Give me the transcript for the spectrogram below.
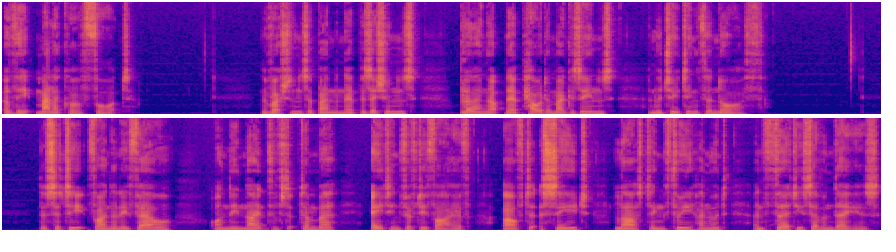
of the Malakoff fort. The Russians abandoned their positions, blowing up their powder magazines and retreating to the north. The city finally fell on the 9th of September 1855 after a siege lasting 337 days.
